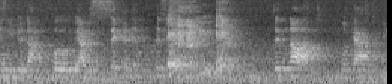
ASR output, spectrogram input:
and you did not clothe me. I was sick and in prison and you did not look after me.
